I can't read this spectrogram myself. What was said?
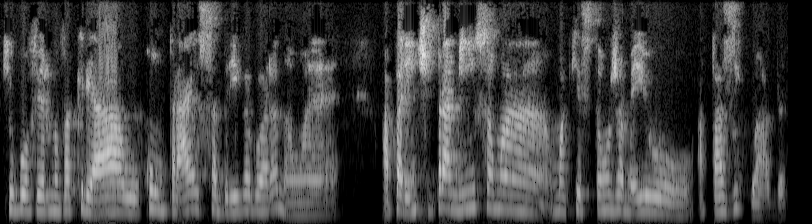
que o governo vai criar ou comprar essa briga agora, não. É aparente, para mim, isso é uma, uma questão já meio apaziguada.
